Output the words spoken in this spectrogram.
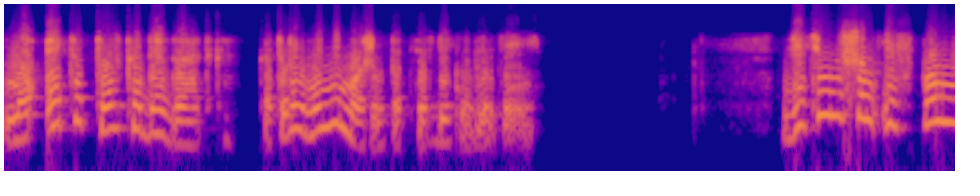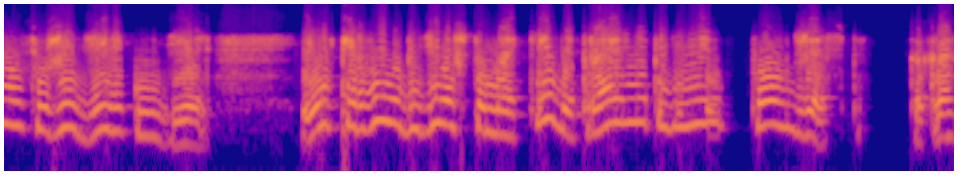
Но это только догадка, которую мы не можем подтвердить наблюдением. Детенышам исполнилось уже девять недель, и я впервые убедилась, что Македы правильно определил пол Джеспе, как раз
